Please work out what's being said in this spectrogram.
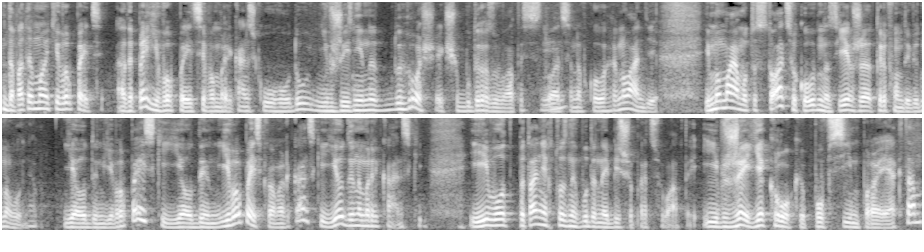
Давати мають європейці. А тепер європейці в американську угоду ні в житті не дадуть гроші, якщо буде розвиватися ситуація навколо Гренландії. І ми маємо ту ситуацію, коли в нас є вже три фонди відновлення. Є один європейський, є один європейсько-американський, є один американський. І от питання, хто з них буде найбільше працювати. І вже є кроки по всім проєктам,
